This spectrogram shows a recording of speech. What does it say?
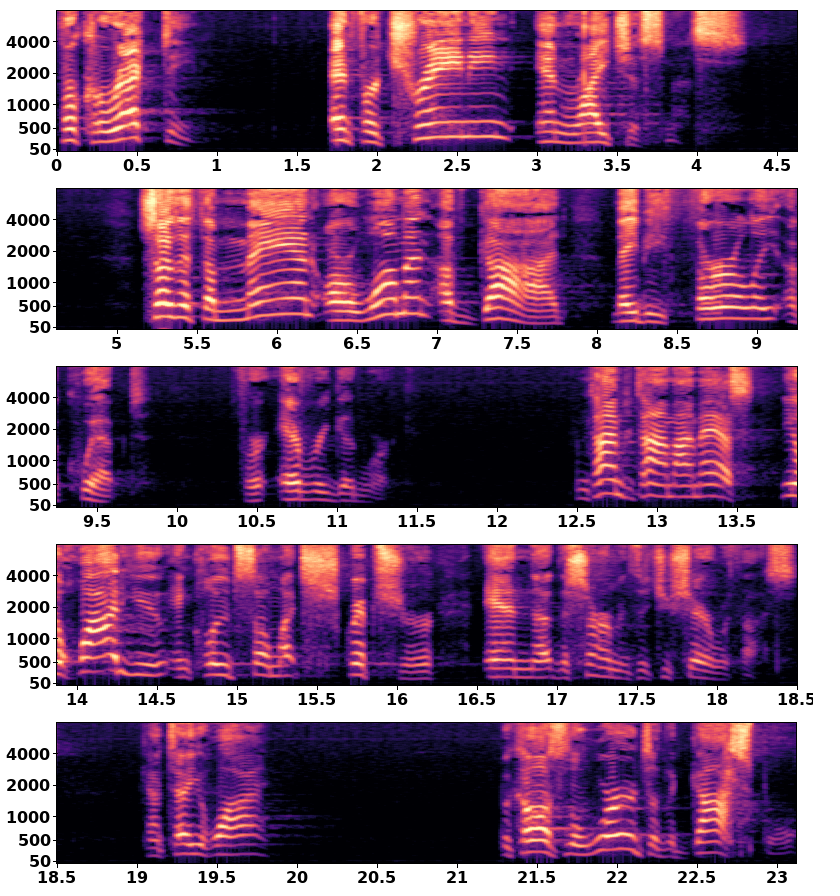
for correcting, and for training in righteousness, so that the man or woman of God may be thoroughly equipped for every good work. From time to time, I'm asked, Neil, why do you include so much scripture in uh, the sermons that you share with us? Can I tell you why? Because the words of the gospel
